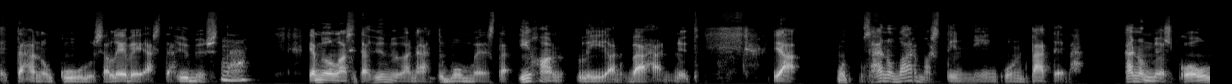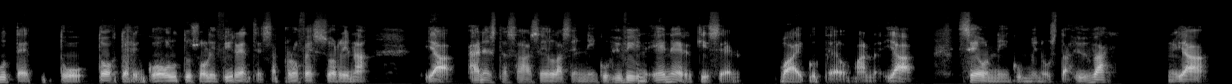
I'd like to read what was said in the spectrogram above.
että hän on kuuluisa leveästä hymystä. Mm. Ja me ollaan sitä hymyä nähty mun mielestä ihan liian vähän nyt. Ja, mutta hän on varmasti niin kuin pätevä. Hän on myös koulutettu, tohtorin koulutus oli Firenzessä professorina, ja hänestä saa sellaisen niin kuin hyvin energisen vaikutelman. Ja se on niin kuin minusta hyvä. Ja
